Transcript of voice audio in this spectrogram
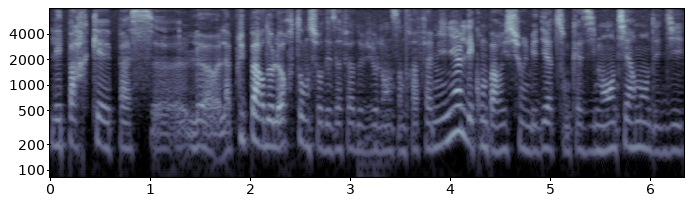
Les parquets passent euh, la plupart de leur temps sur des affaires de violence intrafamiliale. Les comparutions immédiates sont quasiment entièrement dédiées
